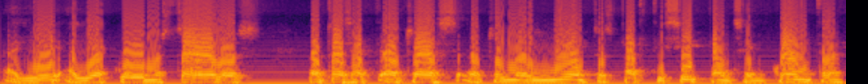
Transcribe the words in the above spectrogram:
Allí, allí acudimos todos los otras, otras, otros movimientos, participan, se encuentran.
